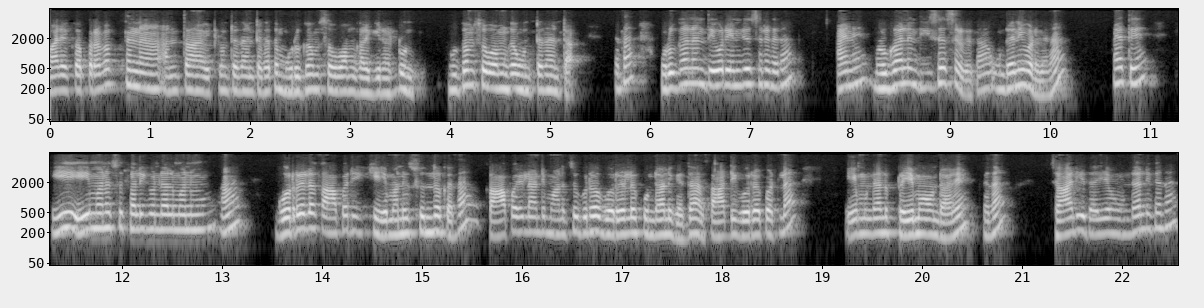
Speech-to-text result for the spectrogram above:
వాళ్ళ యొక్క ప్రవక్తన అంతా ఎట్లుంటదంట కదా? మృగం స్వభావం కలిగినట్లు మృగం స్వభావంగా ఉంటుందంట. కదా? మృగాలను దేవుడు ఏం చేశాడు కదా? ఆయన మృగాలను తీసేస్తాడు కదా? ఉండనివాడు కదా? అయితే ఏ ఏ మనసు కలిగి ఉండాలి మనము? గొర్రెల కాపరికి ఏ మనసు ఉందో కదా? కాపరి లాంటి మనసు కూడా గొర్రెలకు ఉండాలి కదా? సాటి గొర్రె పట్ల ఏముండాలి? ప్రేమ ఉండాలి కదా? జాలి దయ ఉండాలి కదా?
